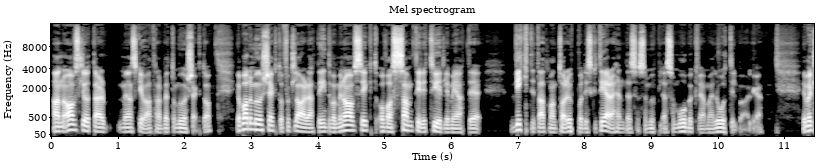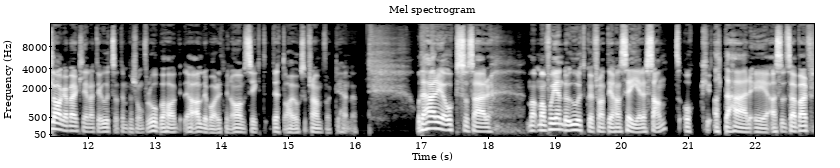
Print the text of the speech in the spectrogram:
Han avslutar med att skriva att han har bett om ursäkt. Då. Jag bad om ursäkt och förklarade att det inte var min avsikt och var samtidigt tydlig med att det är viktigt att man tar upp och diskuterar händelser som upplevs som obekväma eller otillbörliga. Jag beklagar verkligen att jag utsatt en person för obehag. Det har aldrig varit min avsikt. Detta har jag också framfört till henne. Och Det här är också så här, man, man får ju ändå utgå ifrån att det han säger är sant och att det här är, alltså så här, varför,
